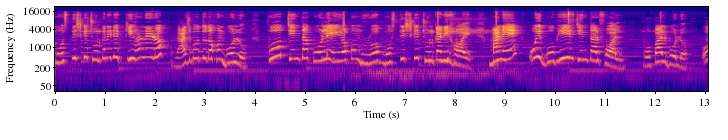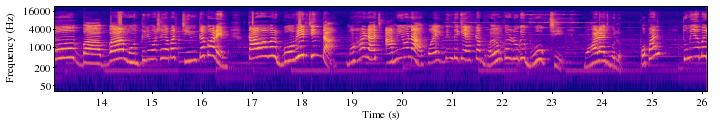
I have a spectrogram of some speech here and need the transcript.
মস্তিষ্কে চুলকানিটা কি ধরনের রোগ? রাজবৈদ্য তখন বলল, খুব চিন্তা করলে এরকম রোগ মস্তিষ্কে চুলকানি হয়। মানে ওই গভীর চিন্তার ফল। গোপাল বলল ও বাবা মন্ত্রীমশাই আবার চিন্তা করেন? তাও আবার গভীর চিন্তা? মহারাজ, আমিও না কয়েকদিন থেকে একটা ভয়ঙ্কর রোগে ভুগছি। মহারাজ বলল, গোপাল, তুমি আবার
